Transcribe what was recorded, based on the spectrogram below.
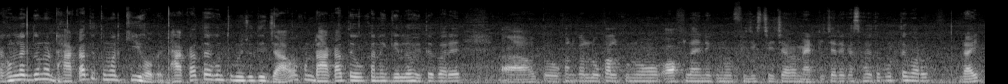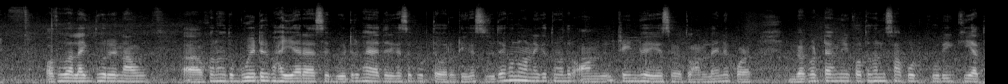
এখন লাগতো না, ঢাকাতে তোমার কি হবে? ঢাকাতে এখন তুমি যদি যাও, এখন ঢাকাতে ওখানে গেলে হইতে পারে হয়তো ওখানকার লোকাল কোনো অফলাইনে কোনো ফিজিক্স টিচার বা ম্যাথ টিচারের কাছে হয়তো পড়তে পারো রাইট অথবা লাইক ধরে নাও ওখানে হয়তো বুয়েটের ভাইয়ারা আছে, বুয়েটের ভাইয়াদের কাছে পড়তে পারো, ঠিক আছে? যদি এখন অনেকে তোমাদের অন ট্রেন্ড হয়ে গেছে, হয়তো অনলাইনে পড়ার, ব্যাপারটা আমি কতখানি সাপোর্ট করি, কি এত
